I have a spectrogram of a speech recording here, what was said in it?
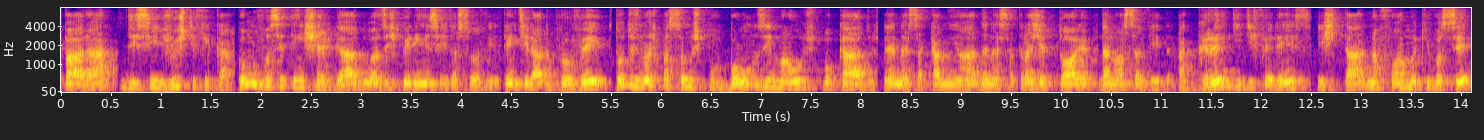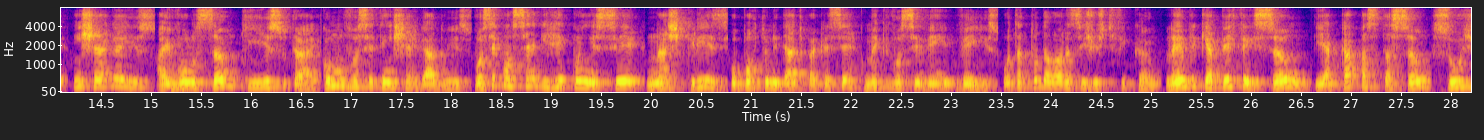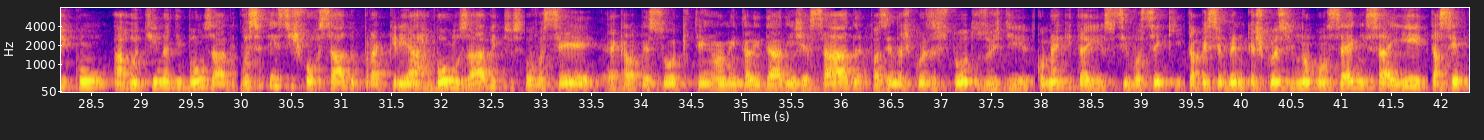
parar de se justificar. Como você tem enxergado as experiências da sua vida? Tem tirado proveito? Todos nós passamos por bons e maus bocados né? nessa caminhada, nessa trajetória da nossa vida. A grande diferença está na forma que você enxerga isso, a evolução que isso traz. Como você tem enxergado isso? Você consegue reconhecer nas crises oportunidade para crescer? Como é que você vê, vê isso? Ou está toda hora se justificando? Lembre que a perfeição e a capacitação surge com a rotina de bons hábitos hábitos. Você tem se esforçado para criar bons hábitos? Ou você é aquela pessoa que tem uma mentalidade engessada, fazendo as coisas todos os dias? Como é que está isso? Se você que está percebendo que as coisas não conseguem sair, está sempre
